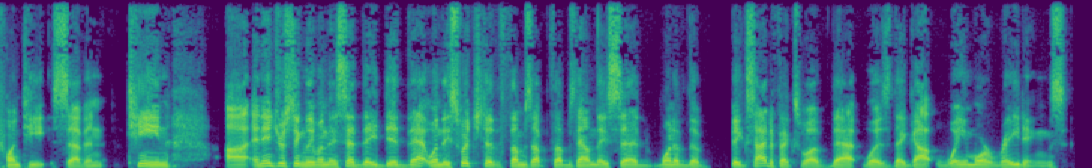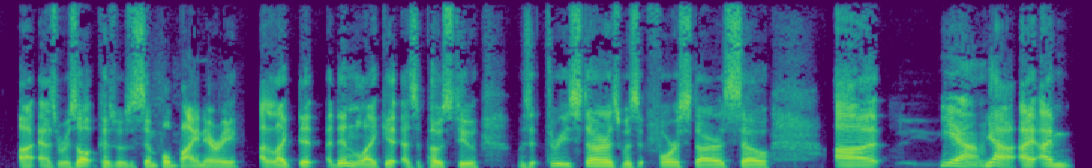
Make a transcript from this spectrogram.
2017. Uh, and interestingly, when they said they did that, when they switched to the thumbs up, thumbs down, they said one of the big side effects of that was they got way more ratings uh, as a result because it was a simple binary. I liked it, I didn't like it, as opposed to was it three stars, was it four stars? So, uh, yeah, yeah, I, am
